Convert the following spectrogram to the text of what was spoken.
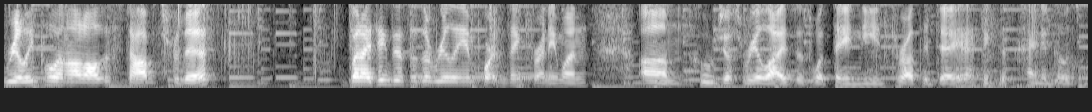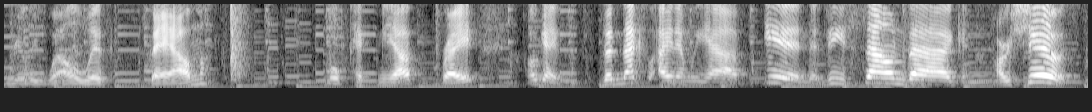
really pulling out all the stops for this. But I think this is a really important thing for anyone um, who just realizes what they need throughout the day. I think this kind of goes really well with BAM, will pick me up, right? Okay, the next item we have in the sound bag are shoes.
